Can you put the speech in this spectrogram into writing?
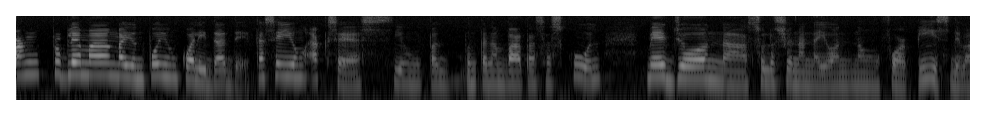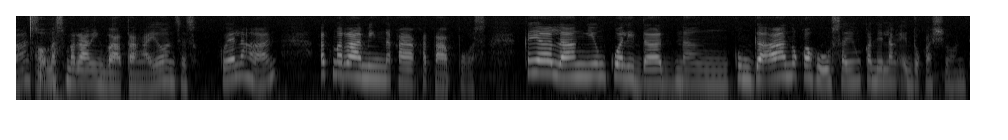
Ang problema ngayon po yung kwalidad eh. Kasi yung access, yung pagpunta ng bata sa school, medyo na solusyonan na yon ng 4Ps, di ba? So, Oo. mas maraming bata ngayon sa eskwelahan at maraming nakakatapos. Kaya lang yung kwalidad ng kung gaano kahusay yung kanilang edukasyon,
